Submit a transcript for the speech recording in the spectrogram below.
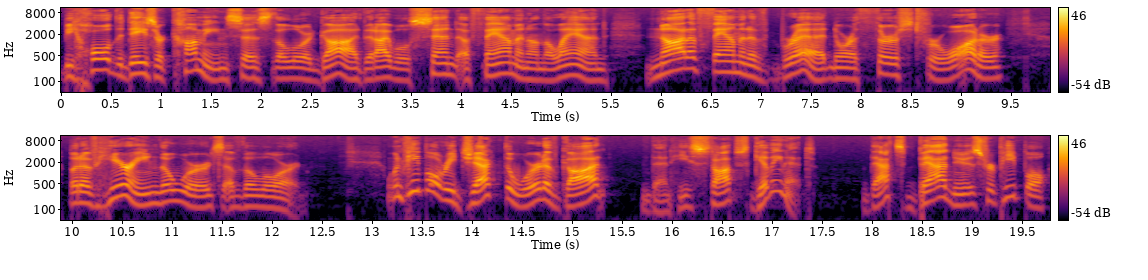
Behold, the days are coming, says the Lord God, that I will send a famine on the land not a famine of bread, nor a thirst for water, but of hearing the words of the Lord. When people reject the word of God, then he stops giving it. That's bad news for people,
